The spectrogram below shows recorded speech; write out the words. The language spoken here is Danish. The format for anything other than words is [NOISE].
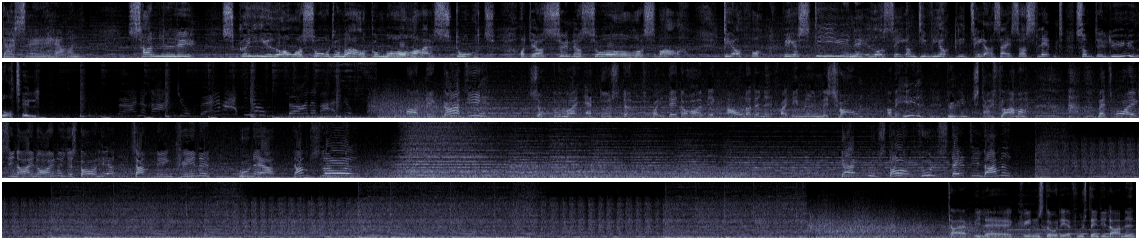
Da sagde Herren, Sandelig, skriget over Sodoma og Gomorra er stort, og deres synd er såre svar. Derfor vil jeg stige ned og se, om de virkelig tærer sig så slemt, som det lyder til. Børneradio, børneradio, børneradio. Og det gør de. Sodoma er dødsdømt, for i dette øjeblik havler det ned fra himlen med svovl og med ild. Byen står i flammer. Man tror ikke sine egne øjne. Jeg står her sammen med en kvinde. Hun er lamslået. Ja, hun står fuldstændig lammet. Nej, vi lader kvinden stå der fuldstændig lammet.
